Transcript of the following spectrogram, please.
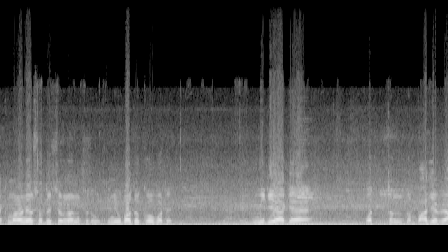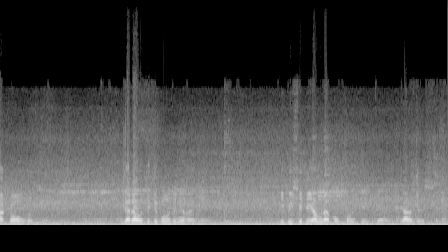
এক মাননীয় সদস্য নন শুধু তিনি উপাধ্যক্ষও বটে। মিডিয়াকে অত্যন্ত বাজেভাবে আক্রমণ করছে। যারা অতীতে কোনোদিনই হয়নি এই বিষয়টি আমরা মুখ্যমন্ত্রীকে জানাতে এসেছিলাম।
